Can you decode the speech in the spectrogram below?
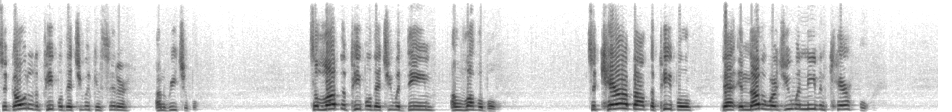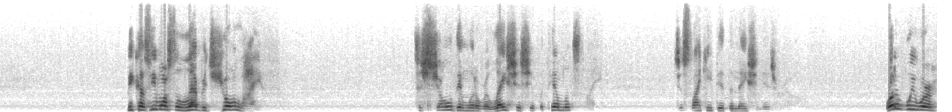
to go to the people that you would consider unreachable, to love the people that you would deem unlovable, to care about the people that, in other words, you wouldn't even care for. Because he wants to leverage your life to show them what a relationship with him looks like, just like he did the nation Israel. What if we were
